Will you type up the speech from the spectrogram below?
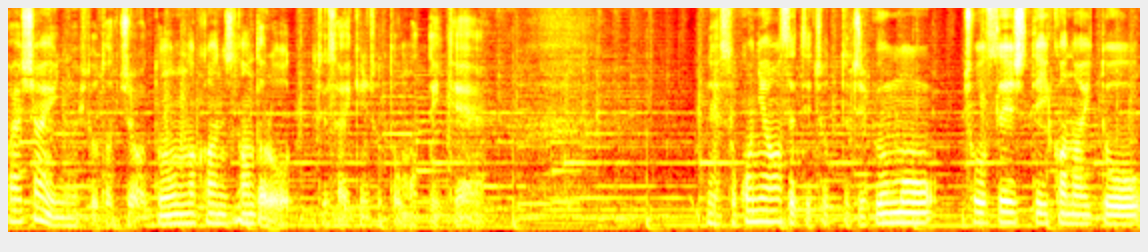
会社員の人たちはどんな感じなんだろうって最近ちょっと思っていて、ね、そこに合わせてちょっと自分も調整していかないと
